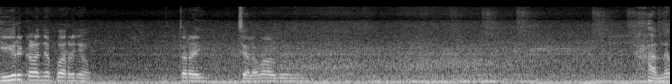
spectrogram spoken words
കീറിക്കളഞ്ഞ പറഞ്ഞു ഇത്ര ചിലവാകും. അന്ന്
